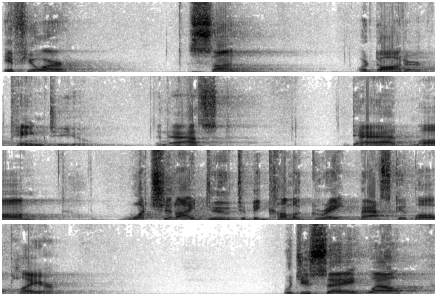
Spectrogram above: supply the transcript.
If your son or daughter came to you and asked, Dad, Mom, what should I do to become a great basketball player? Would you say, Well,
